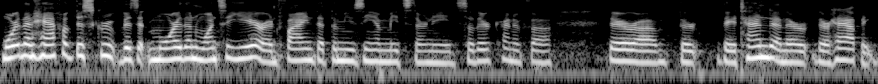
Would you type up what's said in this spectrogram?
More than half of this group visit more than once a year and find that the museum meets their needs. So they're kind of uh, they're, um, they're, they attend and they're, they're happy.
